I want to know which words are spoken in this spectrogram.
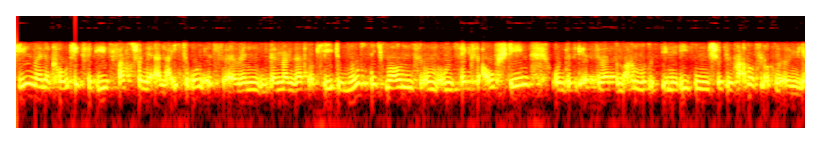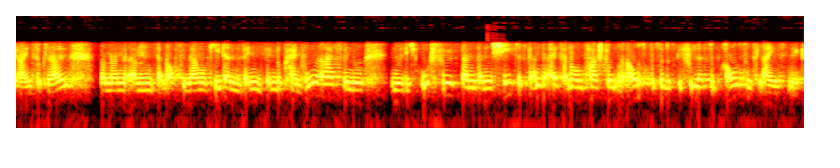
vielen meiner Coaches, für die es fast schon eine Erleichterung ist, äh, wenn, wenn man sagt, okay, du musst nicht morgens um, um sechs aufstehen und das Erste, was du machen musst, ist dir eine riesen Schüssel Haferflocken irgendwie reinzuknallen, sondern ähm, dann auch zu sagen, okay, dann wenn, wenn du keinen Hunger hast, wenn du, wenn du dich gut fühlst, dann, dann schieb das Ganze einfach noch ein paar Stunden raus, bis du das Gefühl hast, du brauchst einen kleinen Snack.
